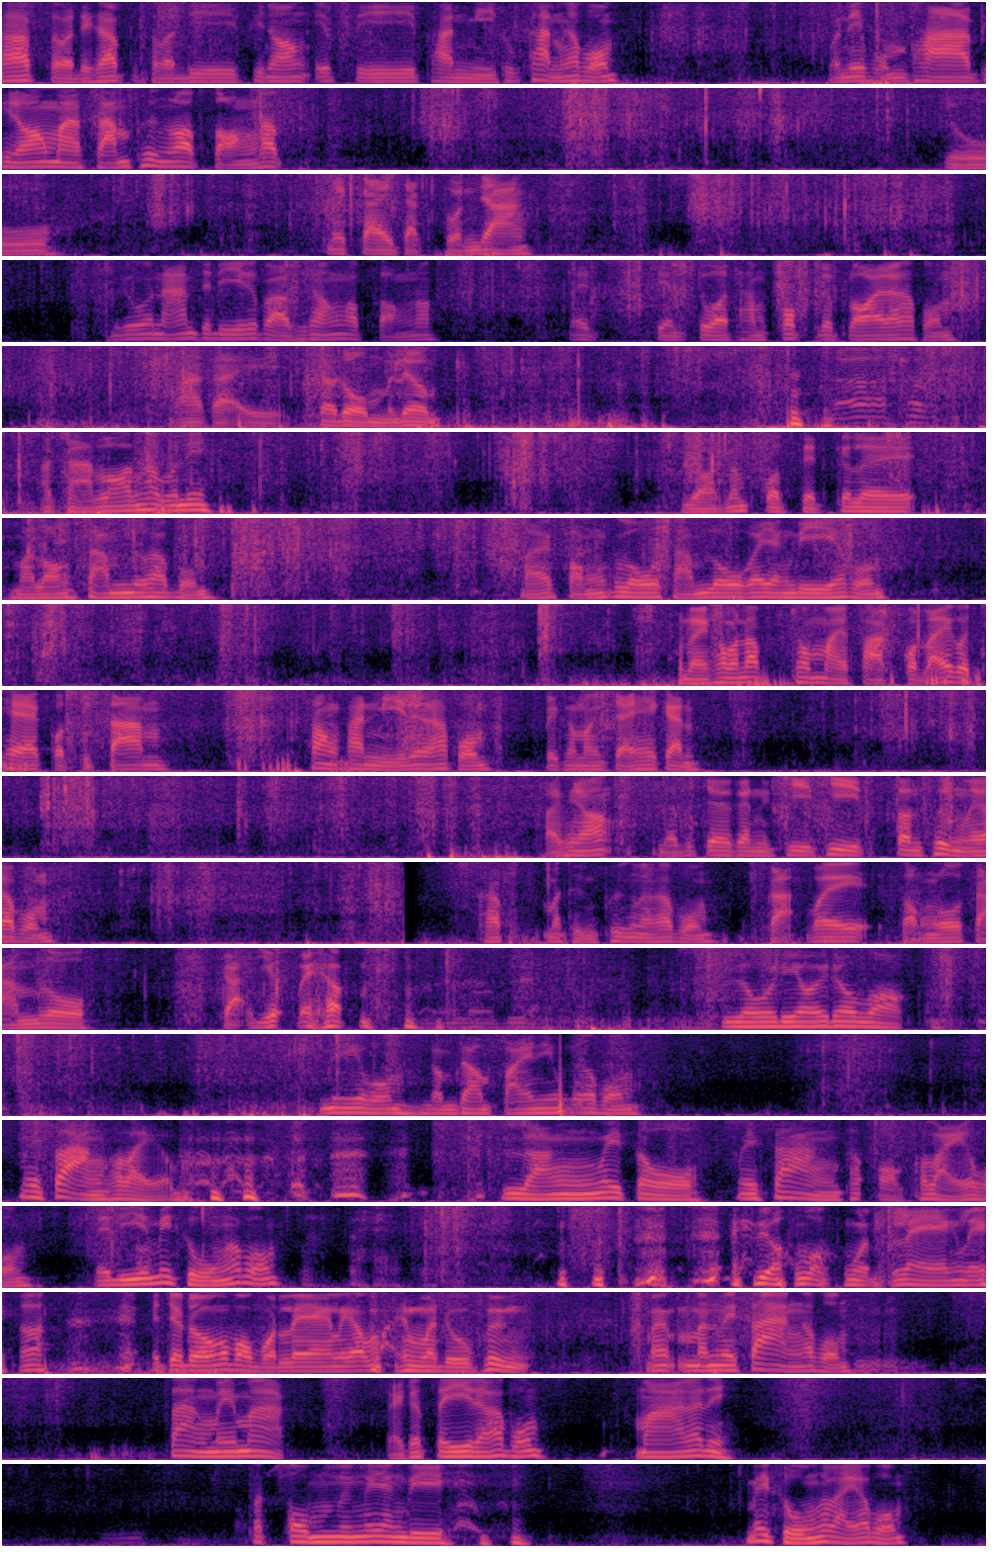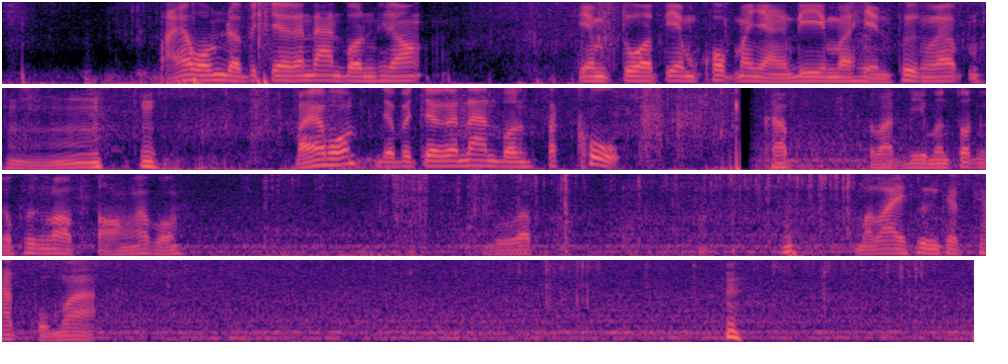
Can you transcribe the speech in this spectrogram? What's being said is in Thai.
ครับ สวัสดีครับ สวัสดีพี่น้อง FC พันหมีทุกท่านครับผม วันนี้ผมพาพี่น้องมาซ้ำพึ่งรอบสองครับ อยู่ไม่ไกลจากสวนยาง ไม่รู้ว่าน้ำจะดีหรือเปล่าพี่น้องรอบสองเนาะได้เตรียมตัวทำครบเรียบร้อยแล้วครับผม มากับไอ้เจ้าโดมเหมือนเดิม อากาศร้อนครับวันนี้ หยอดน้ำกรดเสร็จก็เลย มาลองซ้ำดูครับผมหมายสองโลสามโลก็ยังดีครับผม คนไหนเข้ามารับชมใหม่ฝากกดไลค์กดแชร์กดติดตามช่องพันหมีด้วยนะครับผมเป็นกำลังใจให้กันไปพี่น้องเดี๋ยวไปเจอกันอีกทีที่ต้นพึ่งเลยครับผม ครับมาถึงพึ่งแล้วครับ ผม กะไว้สองโลสามโล กะเยอะไปครับ โลเดียวไอโดบอก นี่ครับผมดำๆไปลายนิ้วเลยครับผม ไม่สร้างเท่าไหร่ครับลังไม่โตไม่สร้างออกเท่าไหร่ครับผม แต่ดีไม่สูงครับผมไอ้โดงบอกหมดแรงเลยครับไอ้เจ้าโดงก็บอกหมดแรงเลยครับมาดูพึ่งไม่มันไม่สร้างครับผม สร้างไม่มาก แต่ก็ตีแล้วครับผม มาแล้วนี่ตะกลมหนึ่งก็ยังดี ไม่สูงเท่าไหร่ครับผม ไปครับผมเดี๋ยวไปเจอกันด้านบนพี่น้อง เตรียมตัวเตรียมครบมาอย่างดีมาเห็นพึ่งแล้วหือไปครับผมเดี๋ยวไปเจอกันด้านบนสักครู่ ครับ สวัสดีบนต้นกับพึ่งรอบสองครับผมดูครับมาไล่พึ่งชัดๆผมว่า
